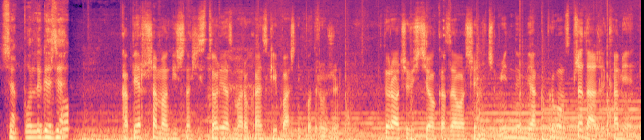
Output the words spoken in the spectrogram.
Ça pour le gazette. Oh. Taka pierwsza magiczna historia z marokańskiej baśni podróży, która oczywiście okazała się niczym innym jak próbą sprzedaży kamieni.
